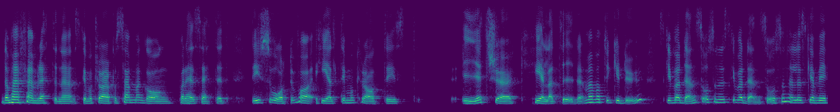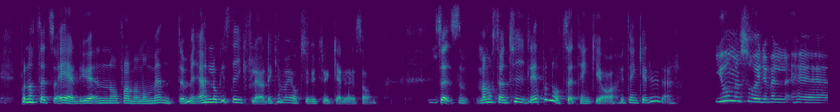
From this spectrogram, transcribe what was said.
de här fem rätterna ska vara klara på samma gång på det här sättet. Det är svårt att vara helt demokratiskt i ett kök hela tiden. Men vad tycker du? Ska vi ha den såsen eller ska vi ha den såsen? Eller ska vi... På något sätt så är det ju någon form av momentum i en logistikflöde kan man ju också uttrycka det som. Så, så, man måste ha en tydlighet på något sätt tänker jag. Hur tänker du där? Jo men så är det väl, eh,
